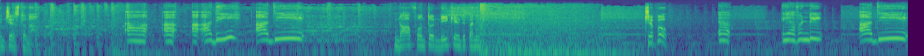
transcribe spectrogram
ఏం చేస్తున్నావు? అది అది. నా ఫోన్తో నీకేంటి పని? చెప్పు. ఎవండి అది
